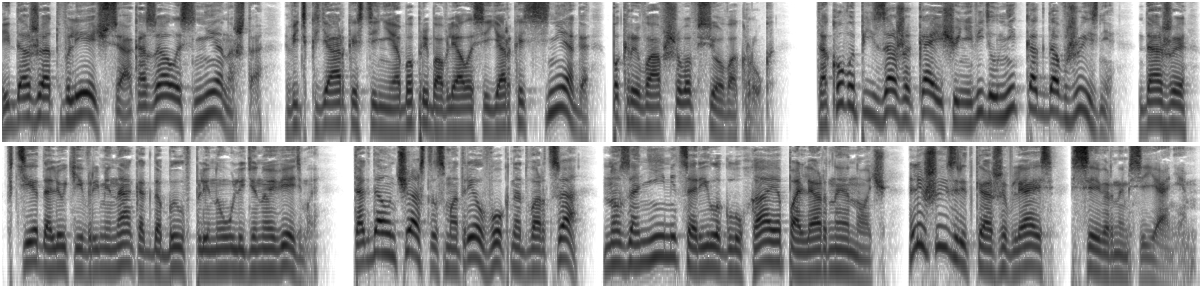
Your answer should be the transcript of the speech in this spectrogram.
И даже отвлечься оказалось не на что, ведь к яркости неба прибавлялась и яркость снега, покрывавшего все вокруг. Такого пейзажа Кай еще не видел никогда в жизни, даже в те далекие времена, когда был в плену у ледяной ведьмы. Тогда он часто смотрел в окна дворца, но за ними царила глухая полярная ночь, лишь изредка оживляясь северным сиянием.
